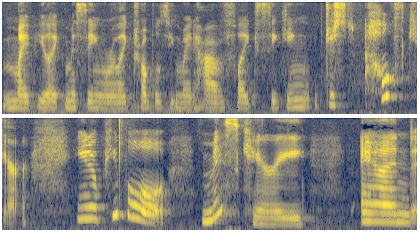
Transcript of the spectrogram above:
might be like missing or like troubles you might have like seeking just health care. You know, people miscarry and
